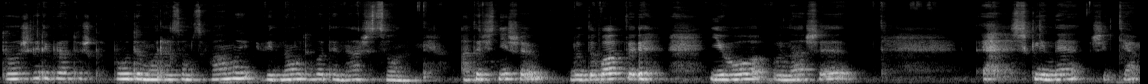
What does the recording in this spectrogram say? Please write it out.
Тож, ребятушки, будемо разом з вами відновлювати наш сон, а точніше додавати його в наше шкільне життя.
